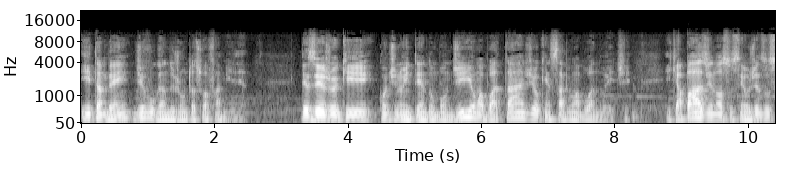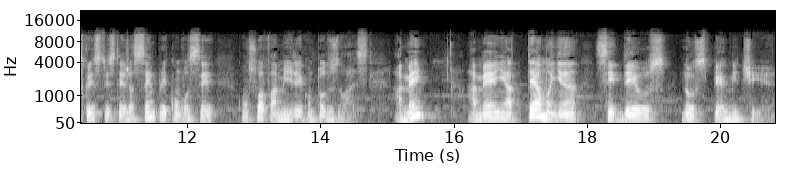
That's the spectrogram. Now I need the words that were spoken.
e também divulgando junto à sua família. Desejo que continue tendo um bom dia, uma boa tarde ou quem sabe uma boa noite. E que a paz de nosso Senhor Jesus Cristo esteja sempre com você, com sua família e com todos nós. Amém? Amém. Até amanhã, se Deus nos permitir.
